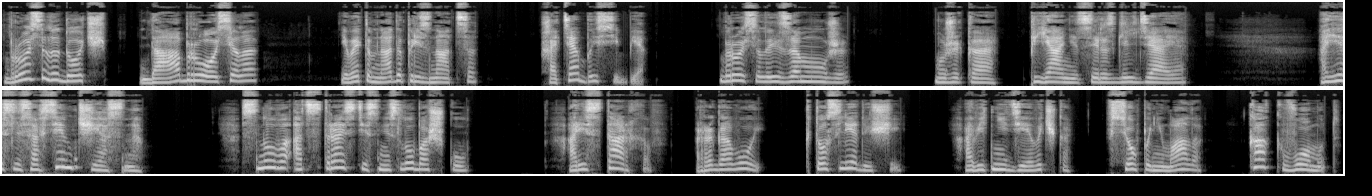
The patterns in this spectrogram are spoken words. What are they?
Бросила дочь. Да, бросила и в этом надо признаться, хотя бы себе. Бросила из-за мужа, мужика, пьяницы и разгильдяя. А если совсем честно, снова от страсти снесло башку. Аристархов, Роговой, кто следующий? А ведь не девочка, все понимала, как в омут.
